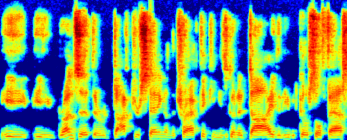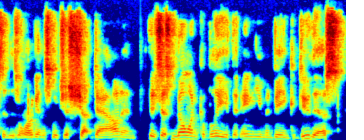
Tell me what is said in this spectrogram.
he he runs it. There are doctors standing on the track thinking he's going to die, that he would go so fast that his organs would just shut down, and there's just no one could believe that any human being could do this.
